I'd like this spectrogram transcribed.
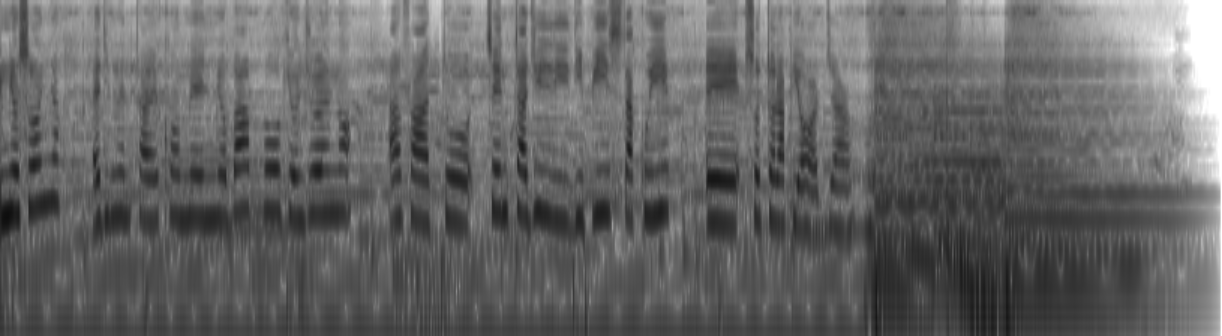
Il mio sogno è diventare come il mio babbo che un giorno ha fatto 100 giri di pista qui e sotto la pioggia.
